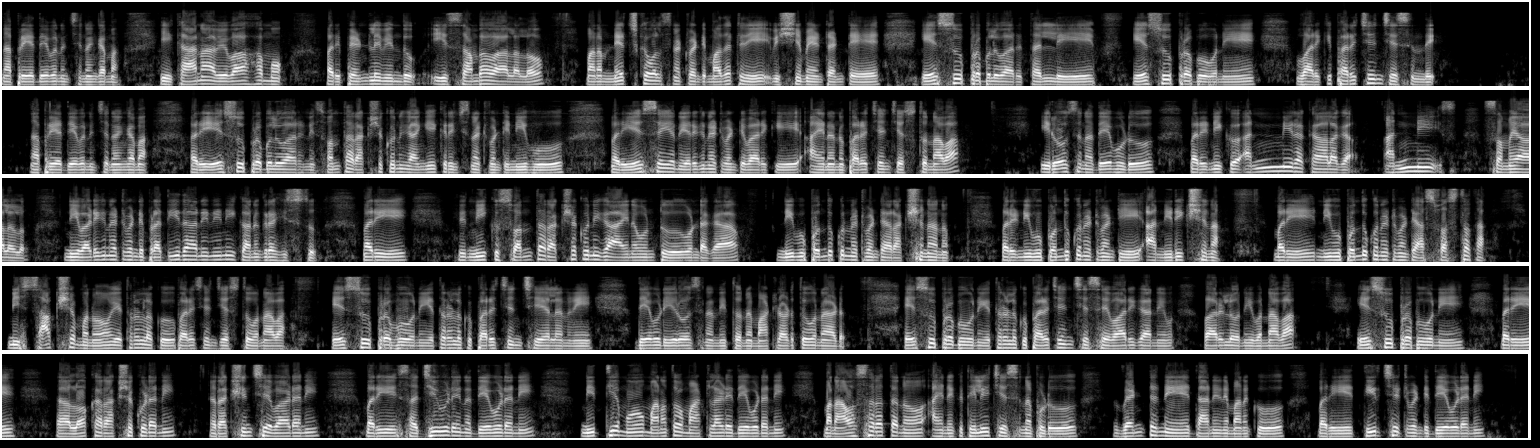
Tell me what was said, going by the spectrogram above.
నా ప్రియ దేవుని చిన్నంగమ్మ ఈ కానా వివాహము మరి పెండ్లి విందు ఈ సంభవాలలో మనం నేర్చుకోవలసినటువంటి మొదటి విషయం ఏంటంటే యేసు ప్రభుల వారి తల్లి యేసు ప్రభువుని వారికి పరిచయం చేసింది. నా ప్రియ దేవుని జనంగమ మరి యేసు ప్రభుల వారిని సొంత రక్షకునిగా అంగీకరించినటువంటి నీవు మరి యేసయ్యను ఎరిగినటువంటి వారికి ఆయనను పరిచయం చేస్తున్నావా? ఈ రోజున దేవుడు మరి నీకు అన్ని రకాలుగా అన్ని సమయాలలో నీవు అడిగినటువంటి ప్రతిదానిని నీకు అనుగ్రహిస్తూ మరి నీకు స్వంత రక్షకునిగా ఆయన ఉంటూ ఉండగా నీవు పొందుకున్నటువంటి ఆ రక్షణను మరి నీవు పొందుకున్నటువంటి ఆ నిరీక్షణ మరి నీవు పొందుకున్నటువంటి ఆ స్వస్థత నీ సాక్ష్యమును ఇతరులకు పరిచయం చేస్తూ ఉన్నావా? యేసు ప్రభువుని ఇతరులకు పరిచయం చేయాలని దేవుడు ఈ రోజున నీతోనే మాట్లాడుతూ ఉన్నాడు. యేసు ప్రభువుని ఇతరులకు పరిచయం చేసే వారిగా నీ వారిలో నీవు ఉన్నావా యేసు ప్రభువుని మరి లోక రక్షకుడని రక్షించేవాడని మరి సజీవుడైన దేవుడని నిత్యము మనతో మాట్లాడే దేవుడని మన అవసరతను ఆయనకు తెలియచేసినప్పుడు వెంటనే దానిని మనకు మరి తీర్చేటువంటి దేవుడని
